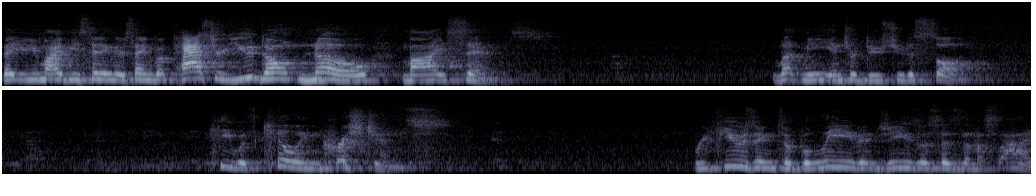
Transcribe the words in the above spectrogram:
That you might be sitting there saying, But, Pastor, you don't know my sins. Let me introduce you to Saul he was killing Christians, refusing to believe in Jesus as the Messiah.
